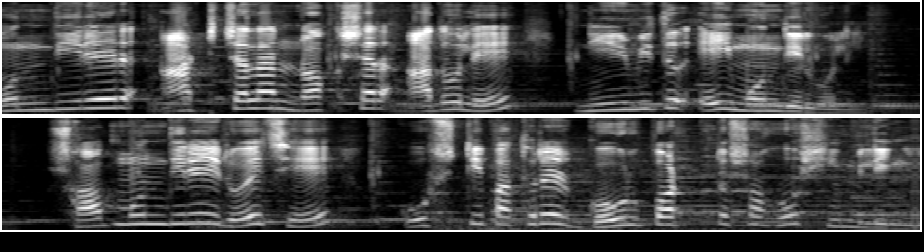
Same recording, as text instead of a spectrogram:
মন্দিরের আটচালার নকশার আদলে নির্মিত এই মন্দিরগুলি। সব মন্দিরেই রয়েছে কোষ্টি পাথরের গৌরপট্ট সহ শিবলিঙ্গ।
